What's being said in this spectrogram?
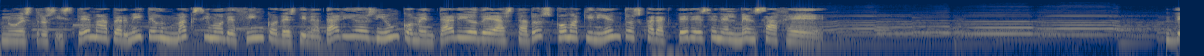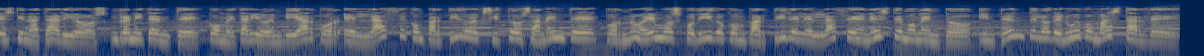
Nuestro sistema permite un máximo de 5 destinatarios y un comentario de hasta 2,500 caracteres en el mensaje. Destinatarios, remitente, comentario enviar por, enlace compartido exitosamente, por no hemos podido compartir el enlace en este momento, inténtelo de nuevo más tarde.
